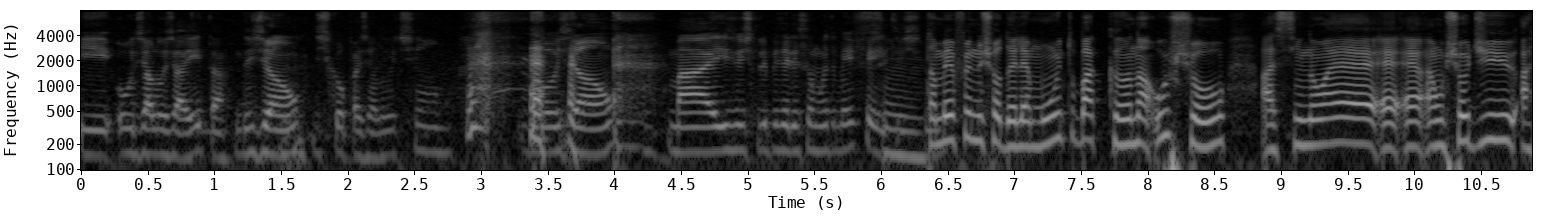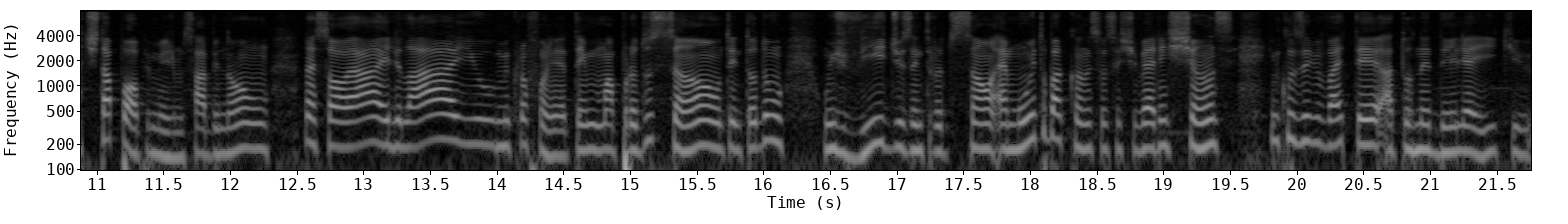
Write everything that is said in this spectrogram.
E o Jalu Jaita, do João. Desculpa, Jalu, eu te amo. Do João. Mas os clipes deles são muito bem feitos. Sim. Também fui no show dele, é muito bacana o show. Assim, não é, é. É um show de artista pop mesmo, sabe? Não, não é só ah, ele lá e o microfone. Tem uma produção, tem todos uns vídeos, a introdução. É muito bacana se vocês tiverem chance. Inclusive, vai ter a turnê dele aí, que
